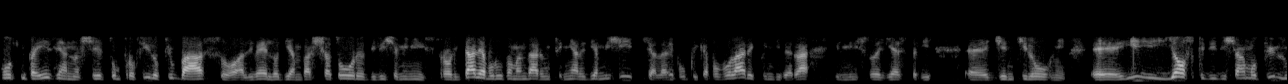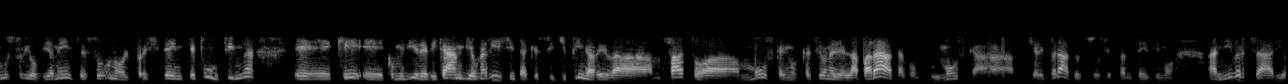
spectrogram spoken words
molti paesi hanno scelto un profilo più basso a livello di ambasciatore o di viceministro. L'Italia ha voluto mandare un segnale di amicizia alla Repubblica Popolare e quindi verrà il ministro degli esteri eh, Gentiloni. Eh, gli ospiti diciamo, più illustri ovviamente sono il presidente Putin eh, che eh, come dire, ricambia una visita che Xi Jinping aveva fatto a Mosca in occasione della parata con cui Mosca ha celebrato il suo settantesimo anniversario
